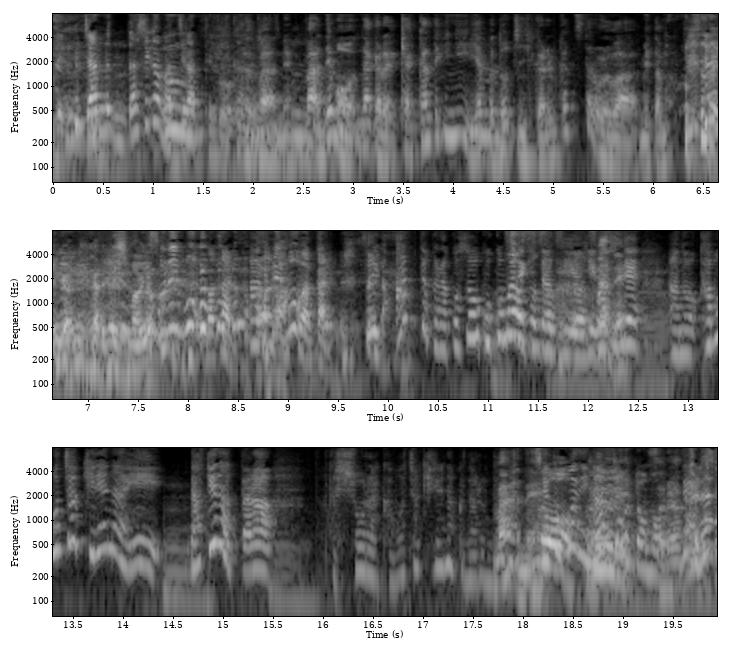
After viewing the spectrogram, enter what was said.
てる、ジャンル出しが間違ってるって感じ、まあね、うん。まあでもだから客観的にやっぱどっちに惹かれるかっつったら俺はメタモルフォーゼの映画に惹かれてしまうよ。それもわかる。それもわかるそれがあったからこそここまで来たっていう気がしてあのかぼちゃ切れないだけだったらう私将来かぼちゃ切れなくなるんだまあね。ってとこになっちゃうと思う、うん。あれだって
